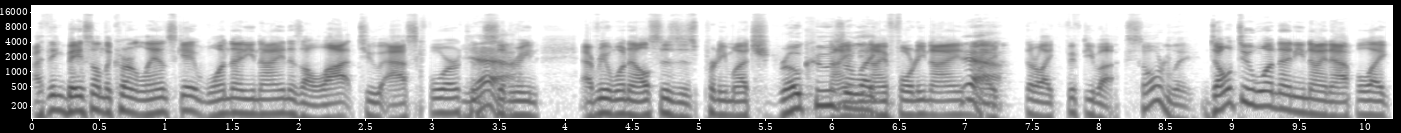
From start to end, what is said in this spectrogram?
I think based on the current landscape, one ninety nine is a lot to ask for, Yeah. considering everyone else's is pretty much Roku's ninety are nine like forty nine. Yeah. Like they're like fifty bucks. totally. Don't do 199 Apple like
